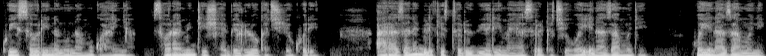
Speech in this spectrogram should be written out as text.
Ku yi sauri na nuna muku hanya. Saura minti sha biyar lokaci ya kure. A razana bilkis ta dubi yarima yasir ta ce wai ina za mu je? Wai ina za mu ne?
